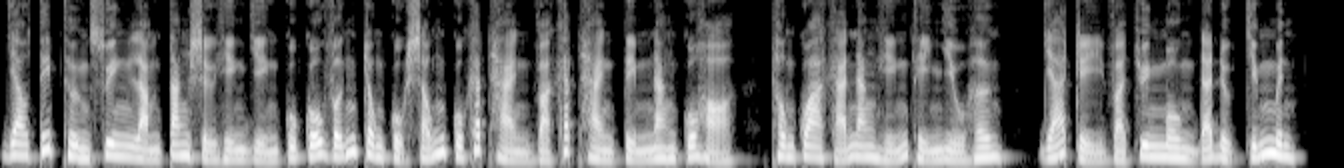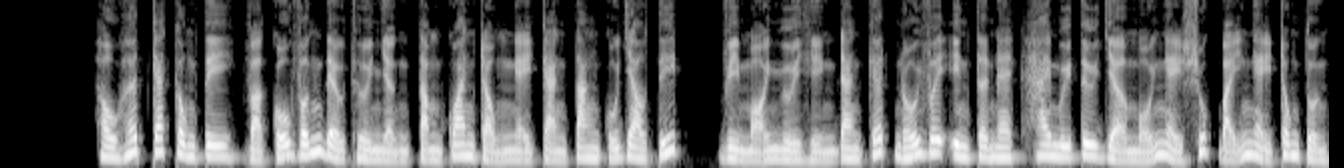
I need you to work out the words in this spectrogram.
Giao tiếp thường xuyên làm tăng sự hiện diện của cố vấn trong cuộc sống của khách hàng và khách hàng tiềm năng của họ, thông qua khả năng hiển thị nhiều hơn, giá trị và chuyên môn đã được chứng minh. Hầu hết các công ty và cố vấn đều thừa nhận tầm quan trọng ngày càng tăng của giao tiếp, vì mọi người hiện đang kết nối với Internet 24 giờ mỗi ngày suốt 7 ngày trong tuần,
